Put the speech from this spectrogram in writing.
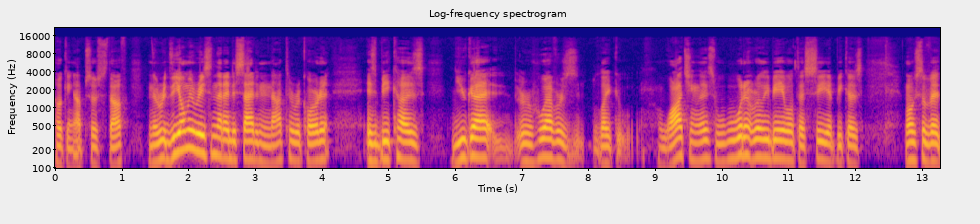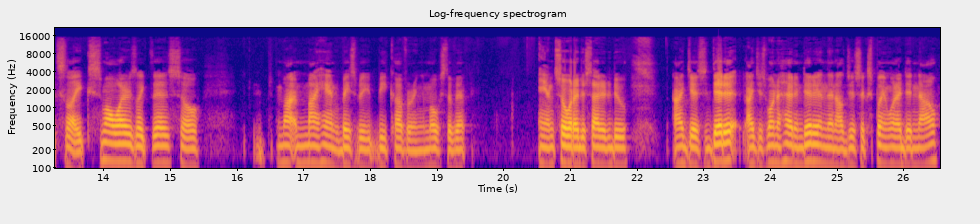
hooking up some stuff. And the the only reason that I decided not to record it is because you got or whoever's like watching this wouldn't really be able to see it because most of it's like small wires like this. So my my hand would basically be covering most of it. And so what I decided to do, I just did it. I just went ahead and did it, and then I'll just explain what I did now.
